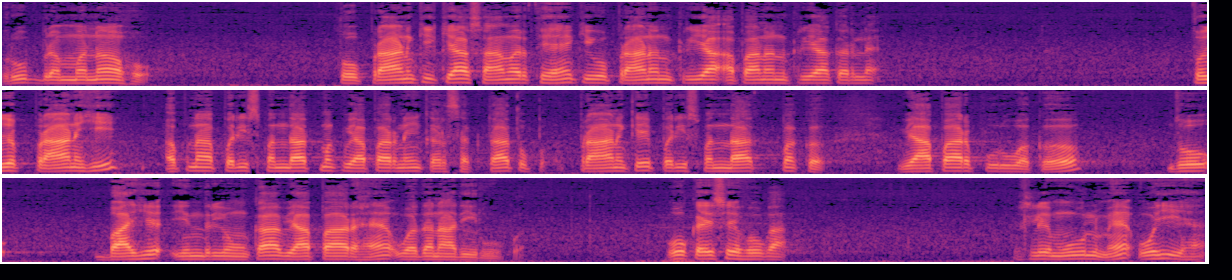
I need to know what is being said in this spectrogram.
रूप ब्रह्म न हो तो प्राण की क्या सामर्थ्य है कि वो प्राणन क्रिया, अपानन क्रिया कर ले? तो जब प्राण ही अपना परिस्पंदात्मक व्यापार नहीं कर सकता तो प्राण के परिस्पंदात्मक व्यापार पूर्वक जो बाह्य इंद्रियों का व्यापार है, वदनादि रूप, वो कैसे होगा? इसलिए मूल में वही है।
